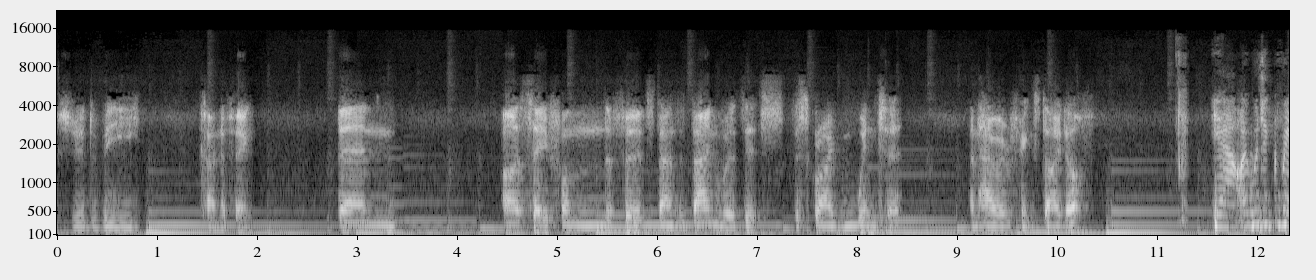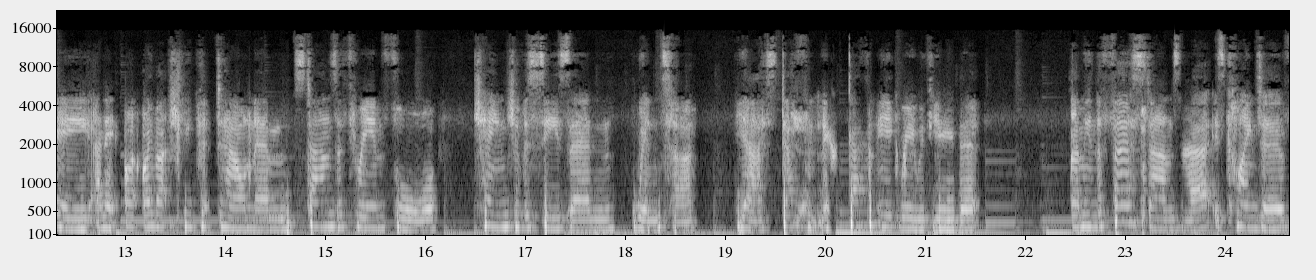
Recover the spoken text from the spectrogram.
should be kind of thing. Then I'd say from the third stanza downwards, it's describing winter and how everything's died off. Yeah, I would agree, and it, I, I've actually put down um, stanza three and four, change of a season, winter. Yes, definitely, definitely agree with you that. I mean, the first stanza is kind of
